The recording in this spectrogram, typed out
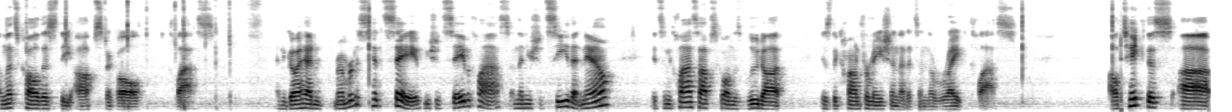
and let's call this the obstacle class. And go ahead and remember to hit save. You should save a class, and then you should see that now it's in class obstacle, and this blue dot is the confirmation that it's in the right class. I'll take this uh,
